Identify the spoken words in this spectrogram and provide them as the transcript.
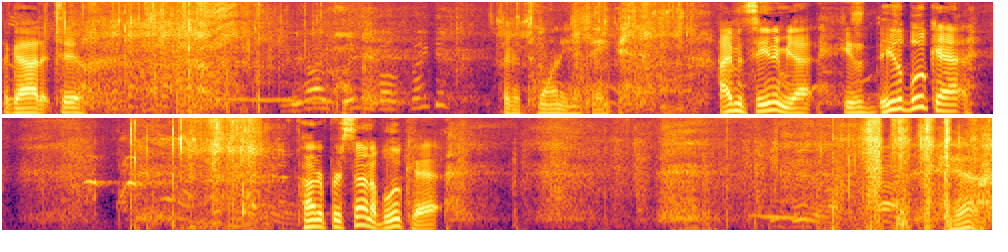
I got it too. It's like a 20, I think. I haven't seen him yet. He's a, he's a blue cat. 100% a blue cat. Yeah.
